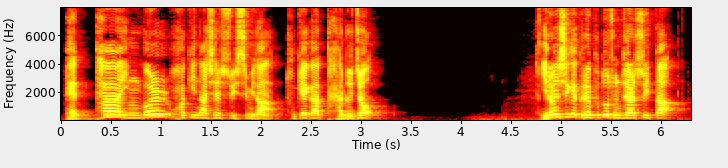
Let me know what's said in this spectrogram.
베타인 걸 확인하실 수 있습니다. 두 개가 다르죠? 이런 식의 그래프도 존재할 수 있다.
